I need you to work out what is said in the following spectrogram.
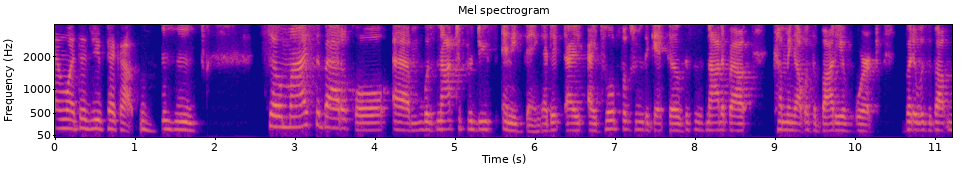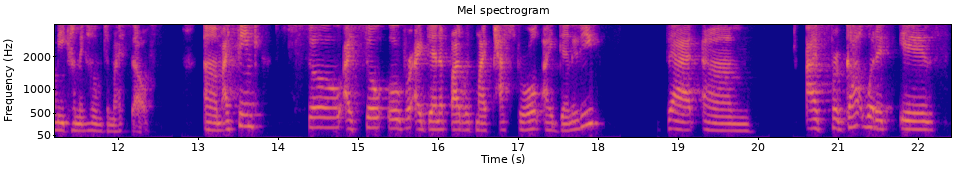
and, what did you pick up? Mm-hmm. So my sabbatical um, was not to produce anything. I did. I, I told folks from the get go, this is not about coming out with a body of work, but it was about me coming home to myself. Um, I think so. I so over identified with my pastoral identity that um, I forgot what it is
